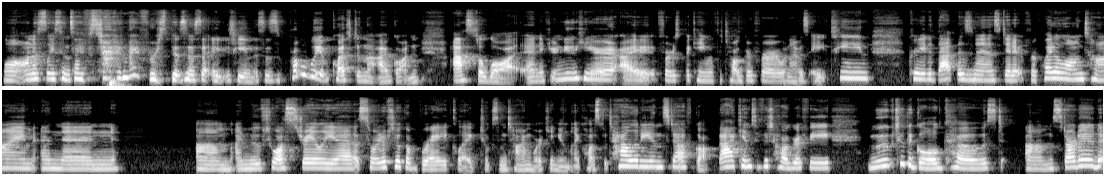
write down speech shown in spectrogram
Well, honestly, since I've started my first business at 18, this is probably a question that I've gotten asked a lot. And if you're new here, I first became a photographer when I was 18, created that business, did it for quite a long time, and then um, I moved to Australia, sort of took a break, like took some time working in like hospitality and stuff, got back into photography, moved to the Gold Coast, um, started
